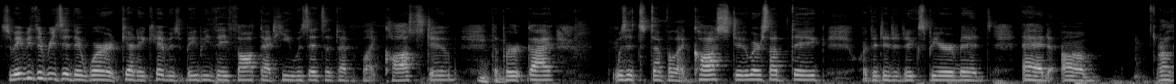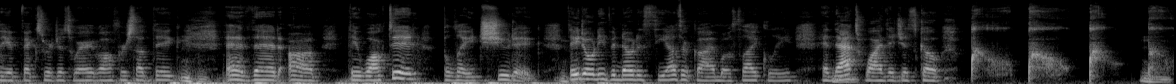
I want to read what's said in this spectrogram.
So maybe the reason they weren't getting him is maybe they thought that he was in some type of like costume, the mm-hmm. burnt guy was in some type of like costume or something, or they did an experiment. And um all the effects were just wearing off or something. Mm-hmm. And then um, they walked in, Blade shooting. Mm-hmm. They don't even notice the other guy, most likely. And mm-hmm. that's why they just go, pow, pow, pow,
